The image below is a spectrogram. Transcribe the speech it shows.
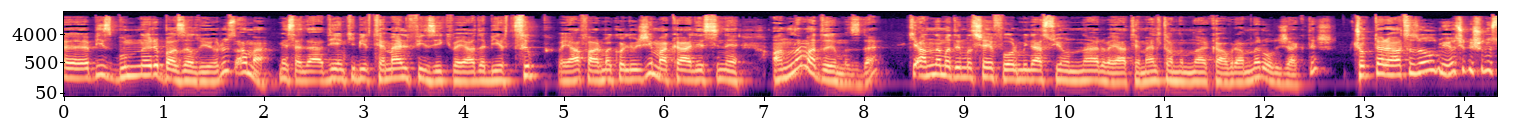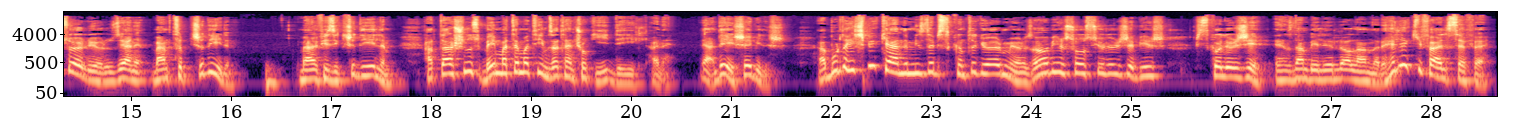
e, biz bunları baz alıyoruz ama mesela diyelim ki bir temel fizik veya da bir tıp veya farmakoloji makalesini anlamadığımızda ki anlamadığımız şey formülasyonlar veya temel tanımlar, kavramlar olacaktır. Çok da rahatsız olmuyor çünkü şunu söylüyoruz yani ben tıpçı değilim. Ben fizikçi değilim. Hatta şunu benim matematiğim zaten çok iyi değil hani. Yani değişebilir. Ya burada hiçbir kendimizde bir sıkıntı görmüyoruz ama bir sosyoloji, bir psikoloji en azından belirli alanları hele ki felsefe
